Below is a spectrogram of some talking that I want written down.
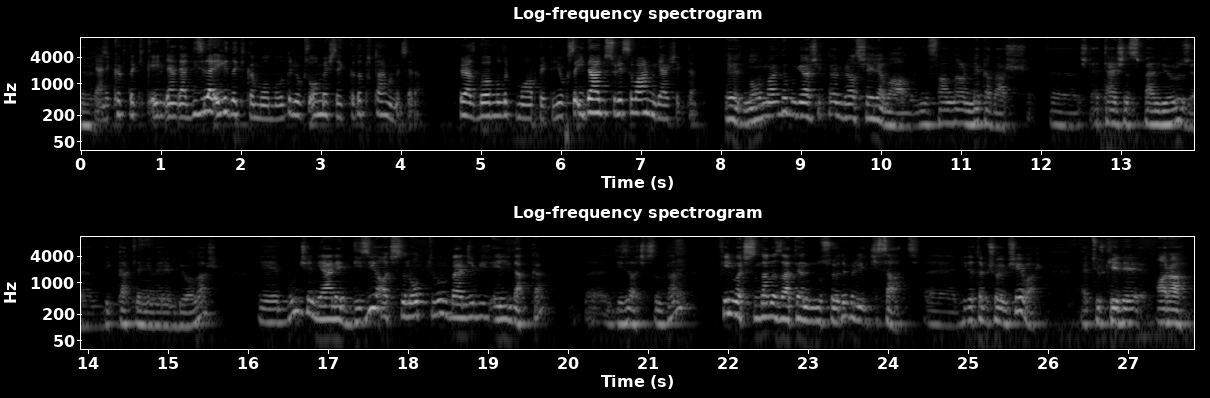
Evet. Yani 40 dakika 50, yani, yani diziler 50 dakika mı olmalıdır yoksa 15 dakikada tutar mı mesela? Biraz bağımlılık muhabbeti. Yoksa ideal bir süresi var mı gerçekten? Evet normalde bu gerçekten biraz şeyle bağlı. İnsanlar ne kadar e, işte attention span diyoruz ya dikkatlerini verebiliyorlar. E, bunun için yani dizi açısından optimum bence bir 50 dakika e, dizi açısından. Film açısından da zaten bunu söyledim böyle 2 saat. Bir de tabii şöyle bir şey var. Türkiye'de ara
